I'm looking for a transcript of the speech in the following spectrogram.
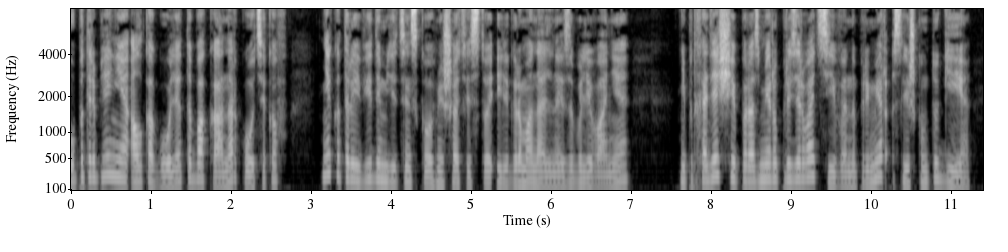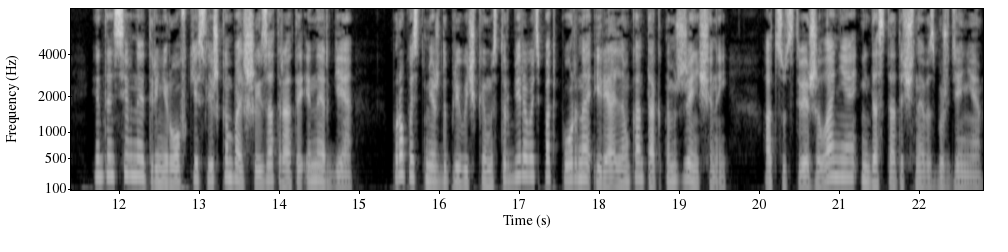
употребление алкоголя, табака, наркотиков, некоторые виды медицинского вмешательства или гормональные заболевания, неподходящие по размеру презервативы, например, слишком тугие, интенсивные тренировки, слишком большие затраты энергии, пропасть между привычкой мастурбировать подпорно и реальным контактом с женщиной, отсутствие желания, недостаточное возбуждение.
